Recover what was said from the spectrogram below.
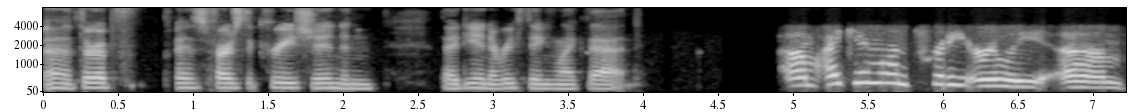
uh, as far as the creation and the idea and everything like that? Um, I came on pretty early. Um,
